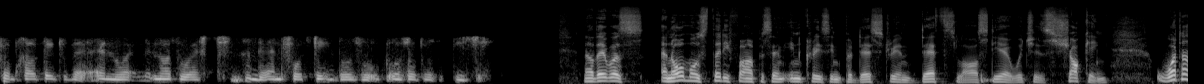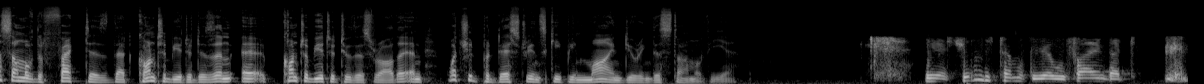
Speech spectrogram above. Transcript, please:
from Gauteng to the N northwest, and the N14. Those will also be busy. Now, there was an almost 35% increase in pedestrian deaths last year, which is shocking. What are some of the factors that contributed, uh, contributed to this, rather, and what should pedestrians keep in mind during this time of the year? Yes, during this time of the year, we find that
